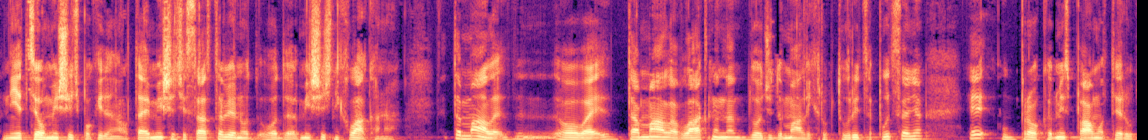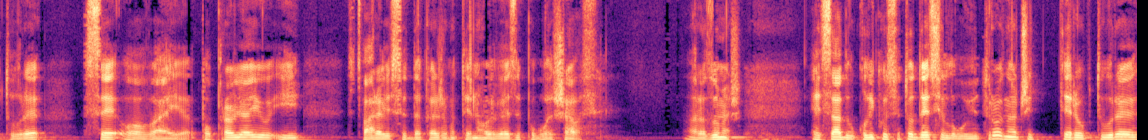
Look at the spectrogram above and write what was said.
Nije ceo mišić pokidan, ali taj mišić je sastavljen od, od mišićnih vlakana. Ta, male, ovaj, ta mala vlakna dođu do malih rupturica, pucanja. E, upravo kad mi spavamo te rupture se ovaj popravljaju i stvaraju se, da kažemo, te nove veze, poboljšava se. Razumeš? E sad, ukoliko se to desilo ujutro, znači te rupture,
